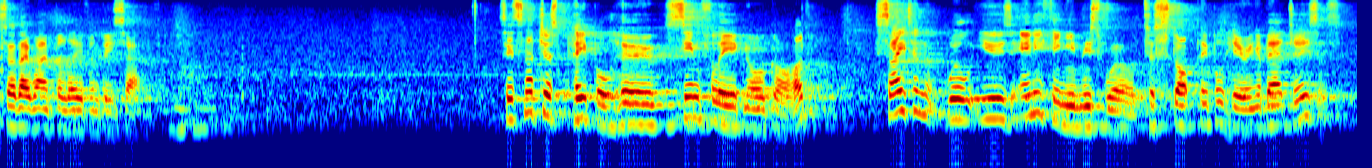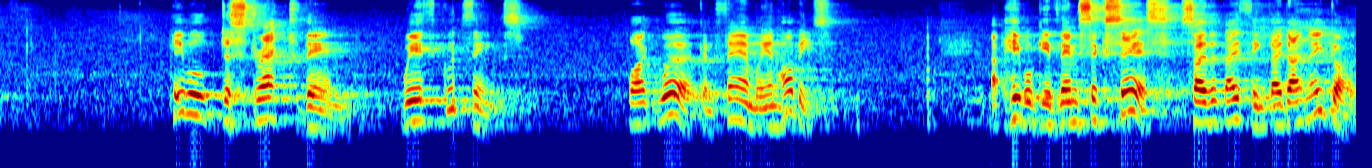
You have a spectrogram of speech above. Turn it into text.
so they won't believe and be saved. See, it's not just people who sinfully ignore God. Satan will use anything in this world to stop people hearing about Jesus. He will distract them with good things like work and family and hobbies. Uh, he will give them success so that they think they don't need God.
